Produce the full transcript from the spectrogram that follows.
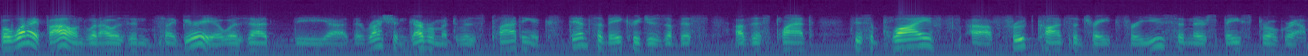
But what I found when I was in Siberia was that the uh, the Russian government was planting extensive acreages of this of this plant to supply f- uh, fruit concentrate for use in their space program.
